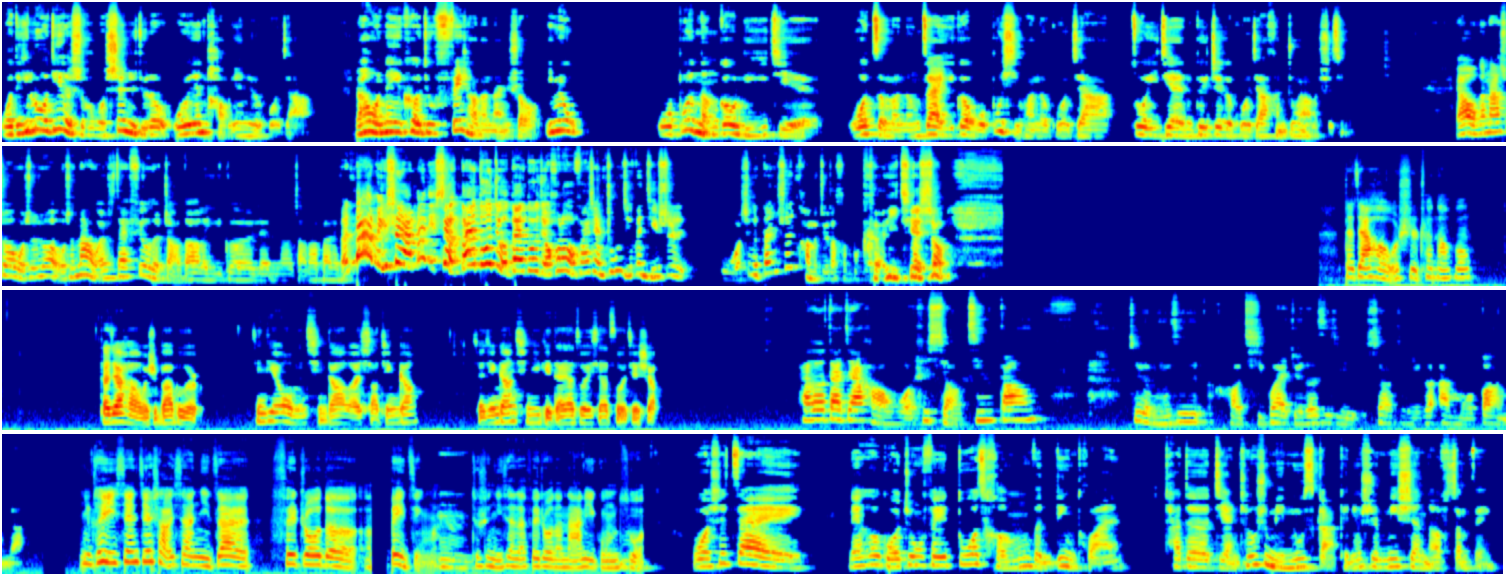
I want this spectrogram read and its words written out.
我的一落地的时候，我甚至觉得我有点讨厌这个国家，然后我那一刻就非常的难受，因为我不能够理解我怎么能在一个我不喜欢的国家做一件对这个国家很重要的事情。然后我跟他说，我是说，我说那我要是在 field 找到了一个人呢，找到伴侣，那没事啊，那你想待多久待多久。后来我发现终极问题是我是个单身，他们觉得很不可以接受。大家好，我是川唐风。大家好，我是 Bubbler。今天我们请到了小金刚，小金刚，请你给大家做一下自我介绍。Hello，大家好，我是小金刚。这个名字。好奇怪，觉得自己像是一个按摩棒一样。你可以先介绍一下你在非洲的背景吗？嗯，就是你现在非洲的哪里工作？我是在联合国中非多层稳定团，它的简称是 MINUSCA，肯定是 Mission of Something。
